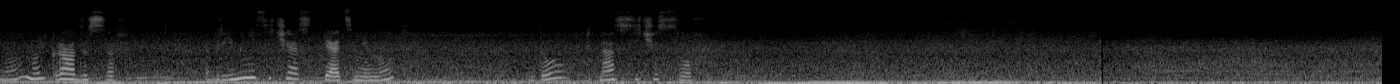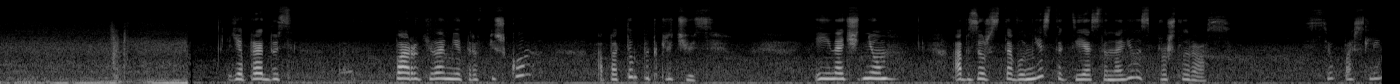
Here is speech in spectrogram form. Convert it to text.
ну, 0 градусов. Времени сейчас 5 минут до 15 часов. Я пройдусь пару километров пешком, а потом подключусь. И начнем обзор с того места, где я остановилась в прошлый раз. Все, пошли.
